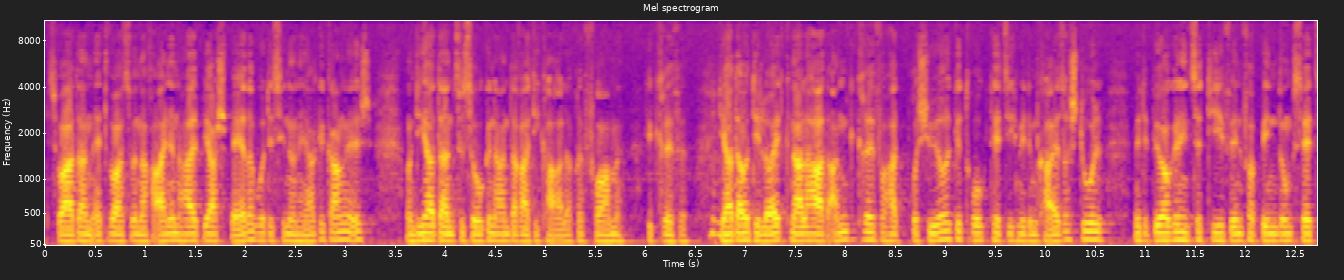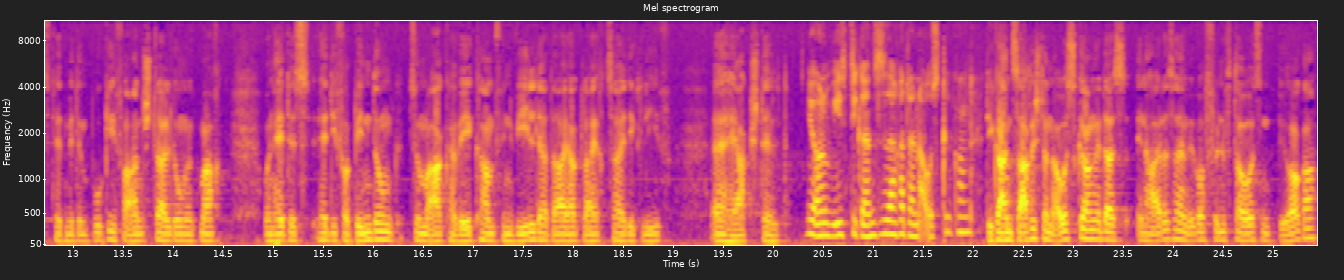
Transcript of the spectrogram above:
Das war dann etwa so nach eineinhalb Jahren später, wo das hin und her gegangen ist. Und die hat dann zu sogenannter radikaler Reformen gegriffen. Die hat auch die Leute knallhart angegriffen, hat Broschüre gedruckt, hat sich mit dem Kaiserstuhl, mit der Bürgerinitiative in Verbindung gesetzt, hat mit dem Boogie Veranstaltungen gemacht und hätte, hätte die Verbindung zum AKW-Kampf in Wiel, der da ja gleichzeitig lief, äh, hergestellt. Ja, und wie ist die ganze Sache dann ausgegangen? Die ganze Sache ist dann ausgegangen, dass in Heidersheim über 5000 Bürger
